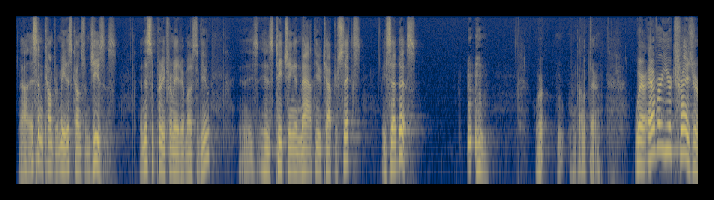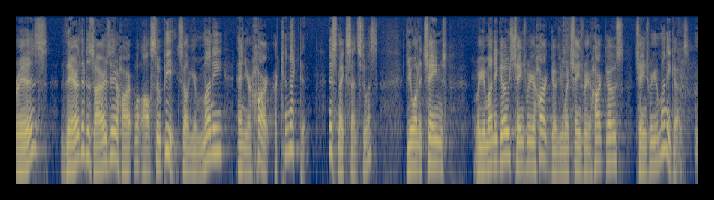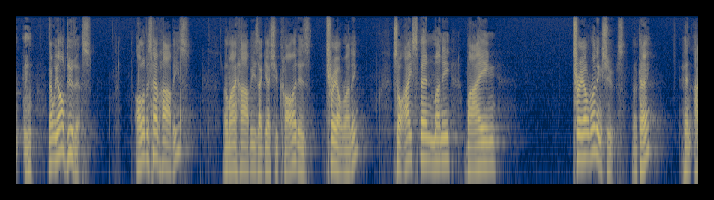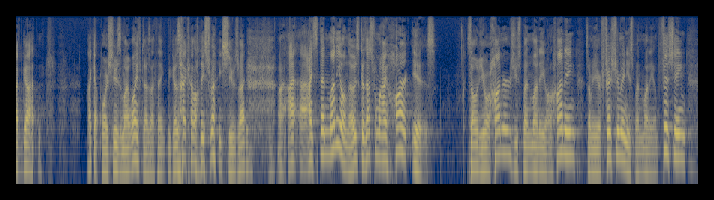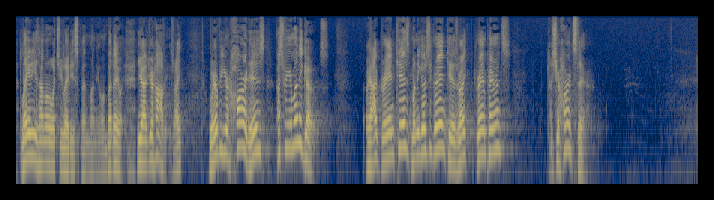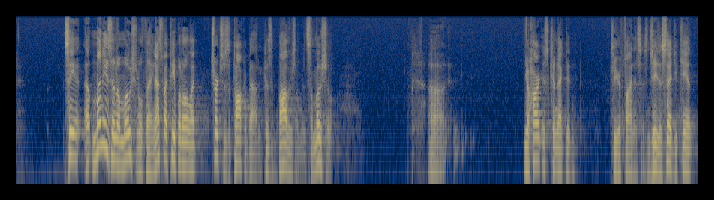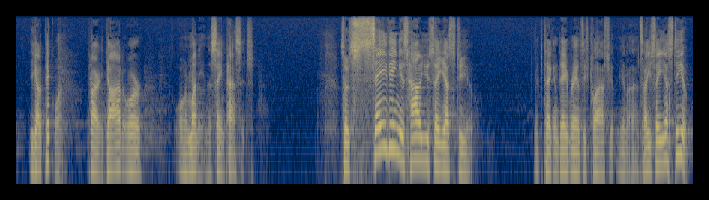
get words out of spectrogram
Now, this didn't come from me, this comes from Jesus. And this is pretty familiar to most of you. His, his teaching in Matthew chapter 6, he said this. We're, not up there. Wherever your treasure is, there the desires of your heart will also be. So your money and your heart are connected. This makes sense to us. If you want to change where your money goes, change where your heart goes. You want to change where your heart goes, change where your money goes. now, we all do this. All of us have hobbies. Well, my hobbies, I guess you call it, is trail running. So I spend money buying trail running shoes, okay? And I've got I got more shoes than my wife does, I think, because I got all these running shoes, right? I, I, I spend money on those because that's where my heart is. Some of you are hunters, you spend money on hunting. Some of you are fishermen, you spend money on fishing. Ladies, I don't know what you ladies spend money on, but anyway, you have your hobbies, right? Wherever your heart is, that's where your money goes. I, mean, I have grandkids, money goes to grandkids, right? Grandparents? Because your heart's there. See, uh, money is an emotional thing. That's why people don't like churches to talk about it, because it bothers them. It's emotional. Uh, your heart is connected to your finances. And Jesus said you can't, you got to pick one priority God or, or money in the same passage. So saving is how you say yes to you. If you've taken Dave Ramsey's class, you, you know, that's how you say yes to you.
